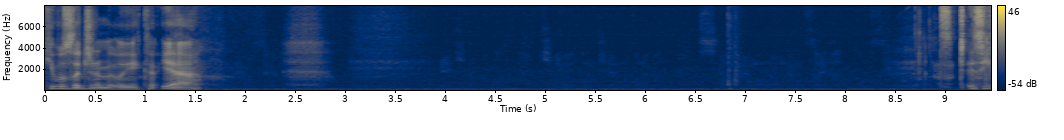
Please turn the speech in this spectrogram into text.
He was legitimately, yeah. Is he?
